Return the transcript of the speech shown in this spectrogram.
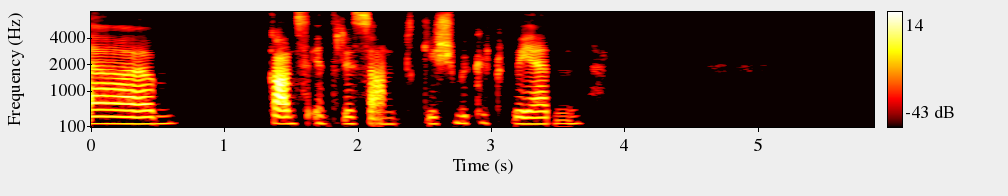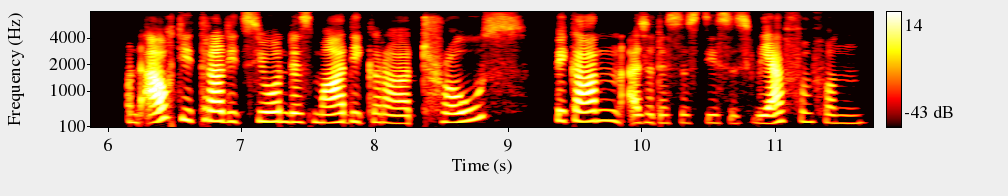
ähm, ganz interessant geschmückt werden. Und auch die Tradition des Mardi Gras Throws begann. Also, das ist dieses Werfen von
